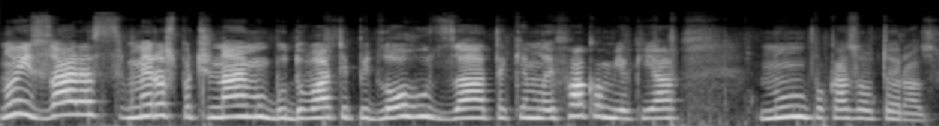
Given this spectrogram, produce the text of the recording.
Ну і зараз ми розпочинаємо будувати підлогу за таким лайфхаком, як я ну, показував той раз.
